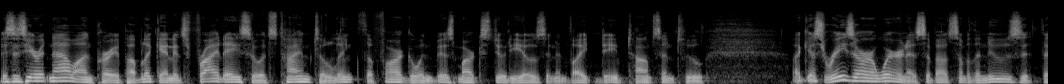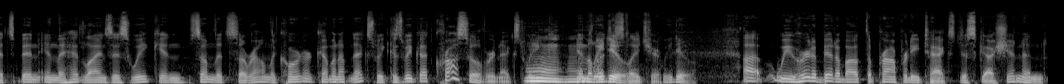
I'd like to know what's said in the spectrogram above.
This is Hear It Now on Prairie Public, and it's Friday, so it's time to link the Fargo and Bismarck studios and invite Dave Thompson to I guess, raise our awareness about some of the news that's been in the headlines this week and some that's around the corner coming up next week because we've got crossover next week mm-hmm. in the we legislature. Do. We do. Uh, we heard a bit about the property tax discussion, and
